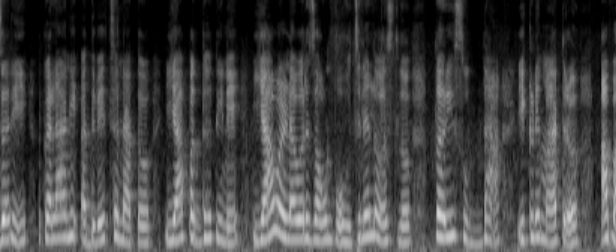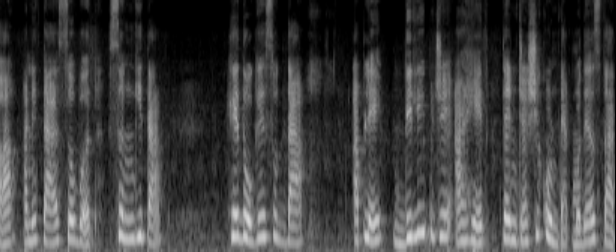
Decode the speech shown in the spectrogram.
जरी कला आणि अद्वैतचं नातं या पद्धतीने या वळणावर जाऊन पोहोचलेलं असलं तरीसुद्धा इकडे मात्र आबा आणि त्यासोबत संगीता हे दोघेसुद्धा आपले दिलीप जे आहेत त्यांच्याशी कॉन्टॅक्टमध्ये असतात.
